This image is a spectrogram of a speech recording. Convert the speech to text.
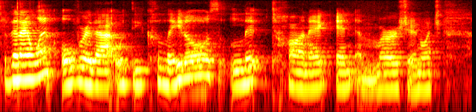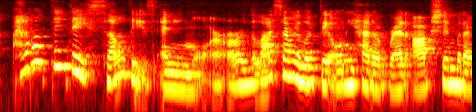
But then I went over that with the Kaleidos Lip Tonic in Immersion, which I don't think they sell these anymore. Or the last time I looked, they only had a red option, but I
